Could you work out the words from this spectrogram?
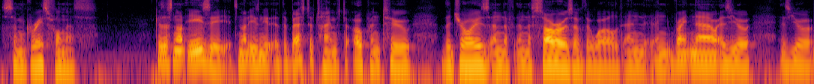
some gracefulness. Because it's not easy, it's not easy at the best of times to open to the joys and the, and the sorrows of the world. And, and right now, as you're, as you're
